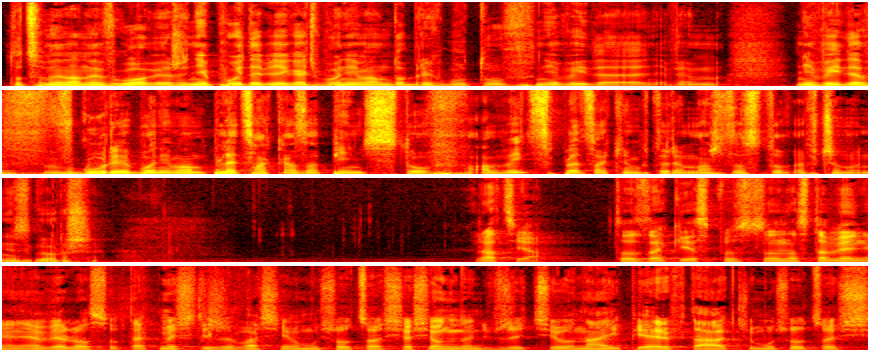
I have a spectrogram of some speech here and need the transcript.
to, co my mamy w głowie, że nie pójdę biegać, bo nie mam dobrych butów, nie wyjdę, nie wiem, nie wyjdę w góry, bo nie mam plecaka za 5 stów, a wyjdź z plecakiem, który masz za stówę, w czym on jest gorszy. Racja. To takie jest po prostu nastawienie, nie? Wiele osób tak myśli, że właśnie muszą coś osiągnąć w życiu najpierw, tak? Czy muszą coś,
